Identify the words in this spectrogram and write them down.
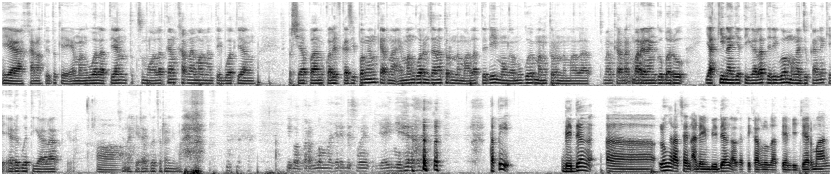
Iya, karena waktu itu kayak emang gue latihan untuk semua alat kan karena emang nanti buat yang persiapan kualifikasi pon kan karena emang gue rencana turun 6 alat jadi mau nggak mau gue emang turun 6 alat cuman karena kemarin yang gue baru yakin aja tiga alat jadi gue mengajukannya kayak yaudah gue tiga alat gitu. Oh. Cuman akhirnya gue turun 5 alat lima per enam akhirnya dia semua yang kerjain ya Tapi beda nggak? eh, lu ngerasain ada yang beda nggak ketika lu latihan di Jerman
